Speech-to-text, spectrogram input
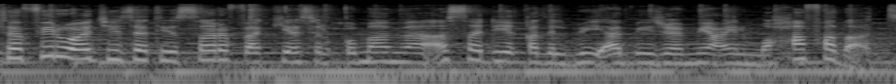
توفير أجهزة صرف أكياس القمامة الصديقة للبيئة بجميع المحافظات.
